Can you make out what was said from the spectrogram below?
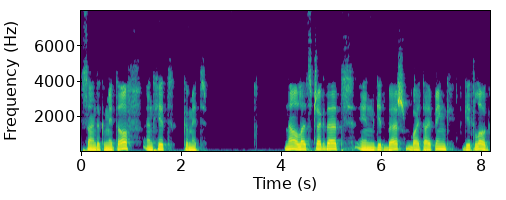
sign the commit off and hit commit now let's check that in git bash by typing git log.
